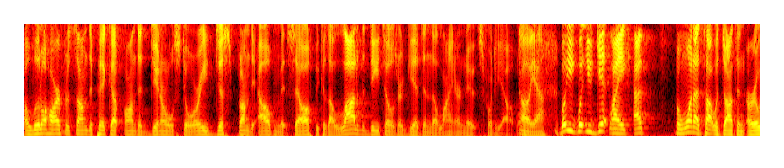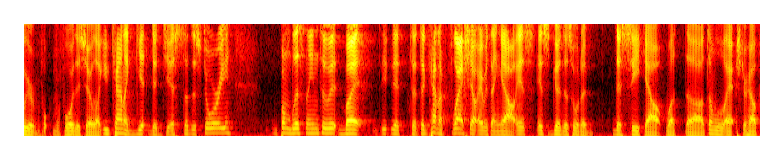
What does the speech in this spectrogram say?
a little hard for some to pick up on the general story just from the album itself because a lot of the details are given in the liner notes for the album. Oh, yeah. but you but you get like I from what I talked with Jonathan earlier before, the show, like you kind of get the gist of the story from listening to it, but it, to, to kind of flesh out everything out, it's it's good to sort of to seek out what uh, some little extra help.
